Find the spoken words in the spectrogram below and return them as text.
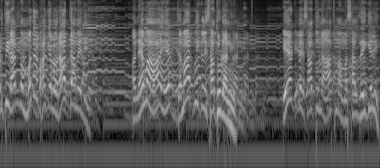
અડધી રાતનો મધર ભાગેલો રાત જામેલી. અને એમાં એક જમાત નીકળી સાધુડાની. એક બે સાધુના હાથમાં મસાલ રહી ગયેલી.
